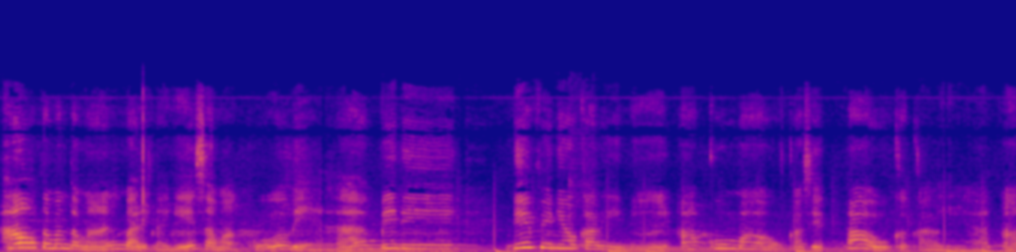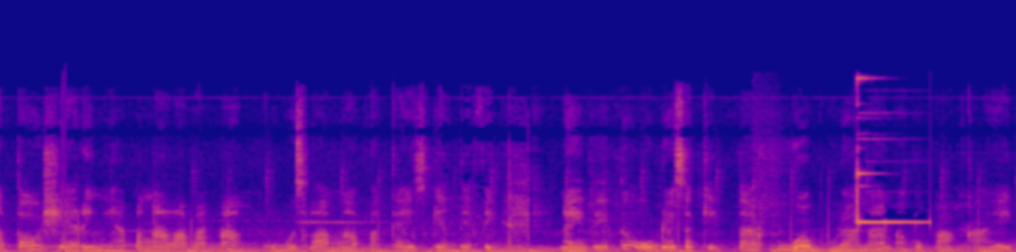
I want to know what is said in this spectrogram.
Halo teman-teman, balik lagi sama aku Bea Bidi. Di video kali ini aku mau kasih tahu ke kalian atau sharing ya pengalaman aku selama pakai Skintific. Nah itu itu udah sekitar dua bulanan aku pakai,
